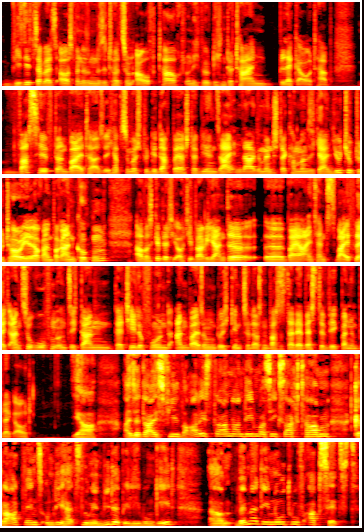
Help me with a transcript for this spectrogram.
Wie sieht es aber jetzt aus, wenn so eine Situation auftaucht und ich wirklich einen totalen Blackout habe? Was hilft dann weiter? Also ich habe zum Beispiel gedacht, bei der stabilen Seitenlage, Mensch, da kann man sich ja ein YouTube-Tutorial auch einfach angucken. Aber es gibt natürlich auch die Variante, äh, bei 112 vielleicht anzurufen und sich dann per Telefon Anweisungen durchgeben zu lassen. Was ist da der beste Weg bei einem Blackout? Ja, also da ist viel Wahres dran an dem, was Sie gesagt haben, gerade wenn es um die Herz-Lungen-Wiederbelebung geht. Ähm, wenn man den Notruf absetzt,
